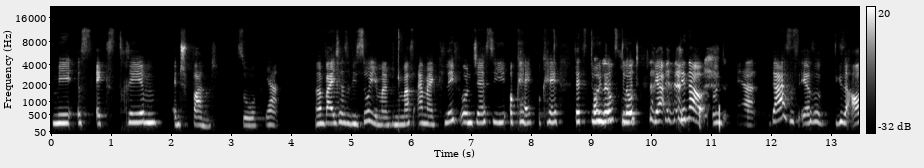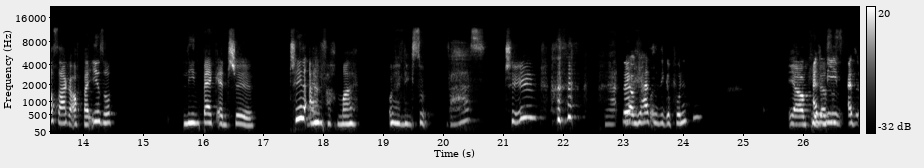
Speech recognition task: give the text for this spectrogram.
mir ist extrem entspannt. So. Ja. Weil ich ja sowieso jemand bin. Du machst einmal Klick und Jesse, okay, okay, let's do und it, let's do it. Ja, genau. Und ja. da ist es eher so, diese Aussage auch bei ihr so, lean back and chill. Chill ja. einfach mal. Und dann denkst du, was? Chill? Ja. ja, und wie hast du sie gefunden? Ja, okay. Also, wie, ist, also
